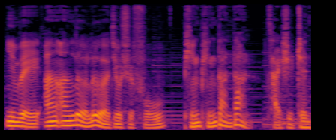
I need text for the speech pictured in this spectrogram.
因为安安乐乐就是福。平平淡淡才是真。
